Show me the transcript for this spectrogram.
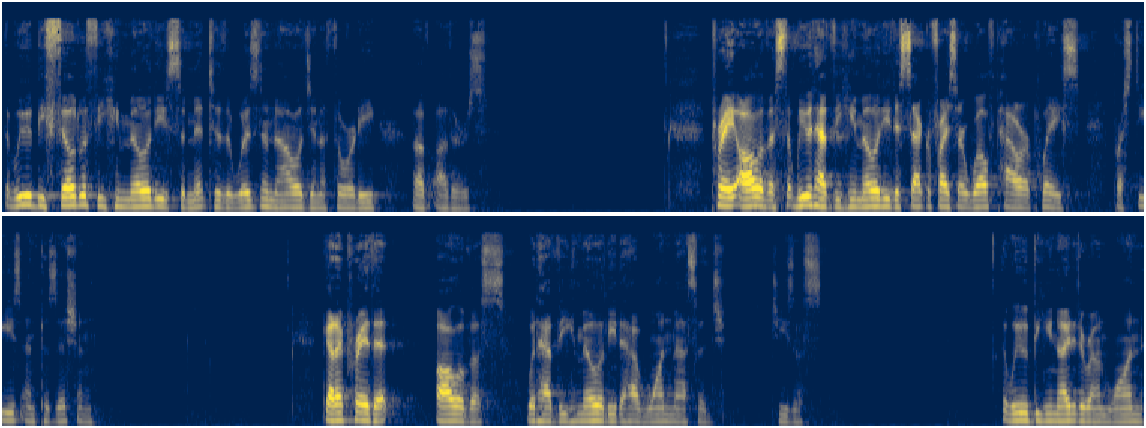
that we would be filled with the humility to submit to the wisdom, knowledge, and authority of others. Pray, all of us, that we would have the humility to sacrifice our wealth, power, place, prestige, and position. God, I pray that all of us would have the humility to have one message Jesus. That we would be united around one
